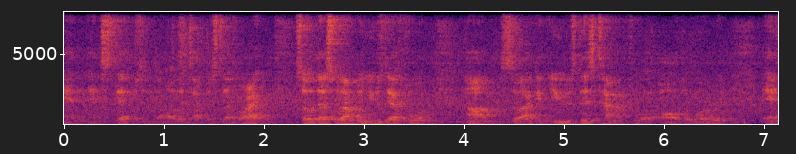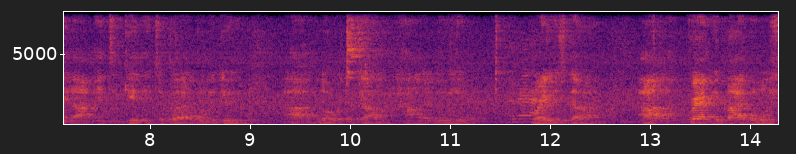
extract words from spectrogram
and, and steps and all that type of stuff, all right? So that's what I'm gonna use that for. Um, so I can use this time for all the word and, um, and to get into what I want to do. Uh, glory to God, hallelujah, praise God. Uh, grab your Bibles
